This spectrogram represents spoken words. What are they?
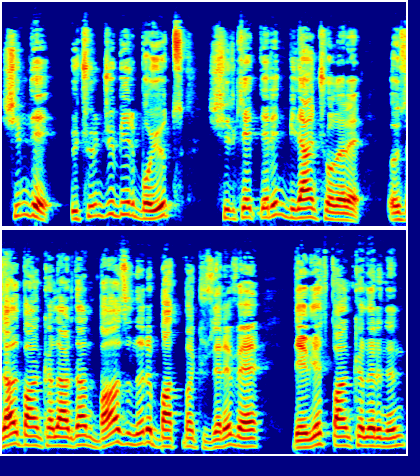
şimdi üçüncü bir boyut şirketlerin bilançoları. Özel bankalardan bazıları batmak üzere ve devlet bankalarının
